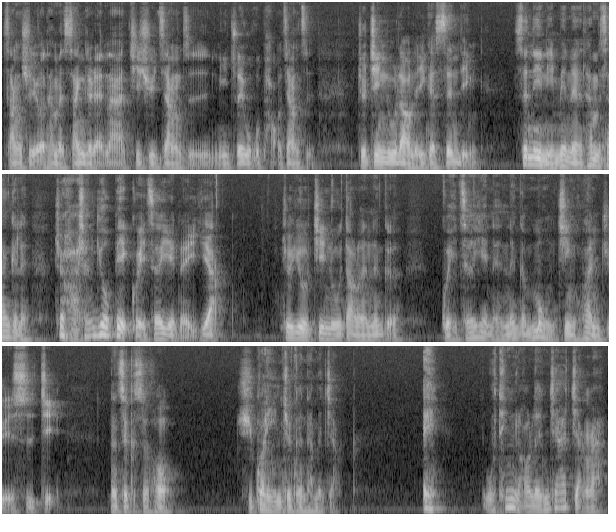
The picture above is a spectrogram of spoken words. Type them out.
张学友他们三个人啊，继续这样子你追我跑这样子，就进入到了一个森林。森林里面呢，他们三个人就好像又被鬼遮眼了一样。就又进入到了那个鬼遮眼的那个梦境幻觉世界。那这个时候，许冠英就跟他们讲：“哎、我听老人家讲啊，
